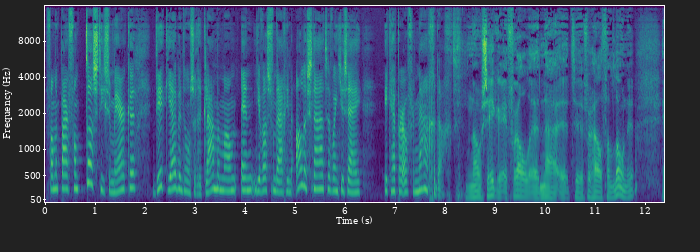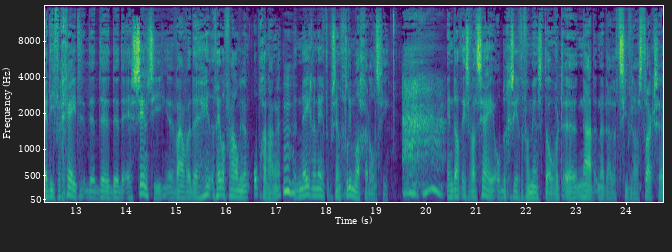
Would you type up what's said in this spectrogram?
van een paar fantastische merken. Dick, jij bent onze reclameman en je was vandaag in alle staten, want je zei: Ik heb erover nagedacht. Nou, zeker. En vooral eh, na het eh, verhaal van Lonen. Die vergeet de, de, de, de essentie waar we de heel, het hele verhaal nu aan op gaan hangen. De 99% glimlachgarantie. Aha. En dat is wat zij op de gezichten van mensen tovert. eh na nou, dat zien we dan straks. Hè.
